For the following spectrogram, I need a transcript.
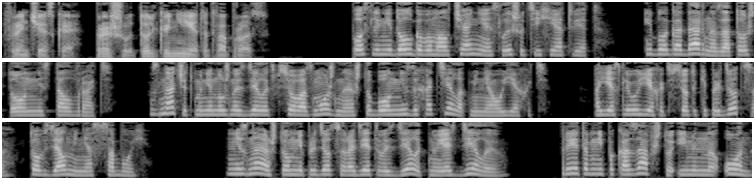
Франческа, прошу, только не этот вопрос. После недолгого молчания слышу тихий ответ. И благодарна за то, что он не стал врать. Значит, мне нужно сделать все возможное, чтобы он не захотел от меня уехать. А если уехать все-таки придется, то взял меня с собой. Не знаю, что мне придется ради этого сделать, но я сделаю. При этом не показав, что именно он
